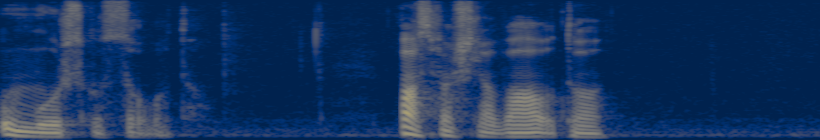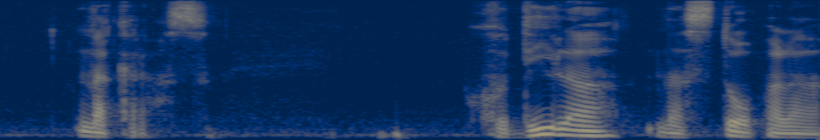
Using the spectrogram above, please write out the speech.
v Mursko soboto. Pa sva šla v avto na kras. Hodila, nastopala.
